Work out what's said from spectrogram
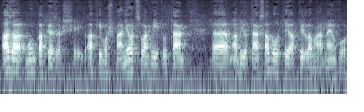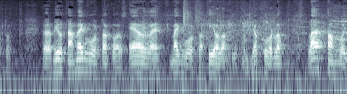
az a munkaközösség, aki most már 87 után, amiután Szabóti Attila már nem volt ott, miután megvoltak az elvek, megvolt a kialakított gyakorlat, láttam, hogy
